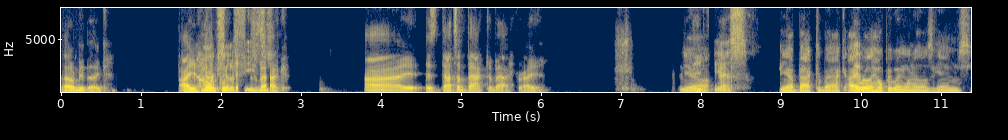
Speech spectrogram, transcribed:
That'll be big. I hope gonna feast. back. I is that's a back to back, right? yeah, The- Yes. Yeah. Back to back. I Yeah. really hope we win one of those games.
